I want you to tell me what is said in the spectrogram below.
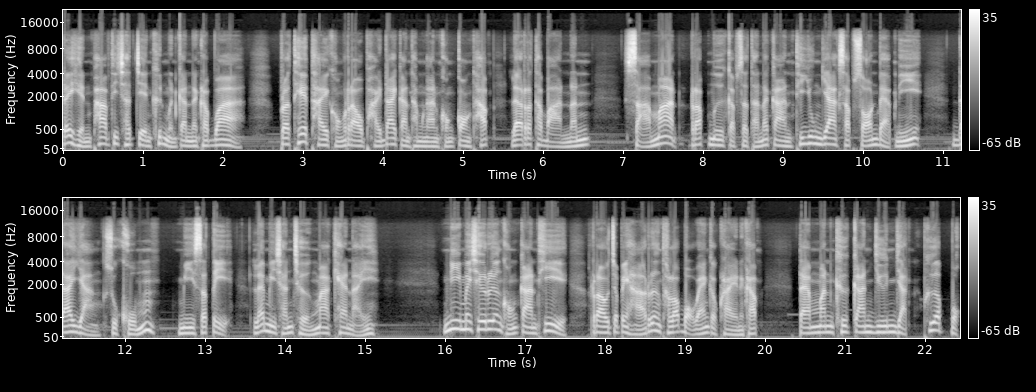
ได้เห็นภาพที่ชัดเจนขึ้นเหมือนกันนะครับว่า ประเทศไทยของเราภายใต้การทำงานของกองทัพ และรัฐบาลนั้น สามารถรับมือกับสถานการณ์ที่ยุ่งยากซับซ้อนแบบนี้ ได้อย่างสุขุม มีสติ และมีชั้นเชิงมากแค่ไหน นี่ไม่ใช่เรื่องของการที่เราจะไปหาเรื่องทะเลาะเบาะแว้งกับใครนะครับ แต่มันคือการยืนหยัดเพื่อปก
